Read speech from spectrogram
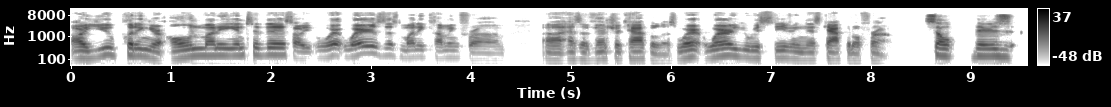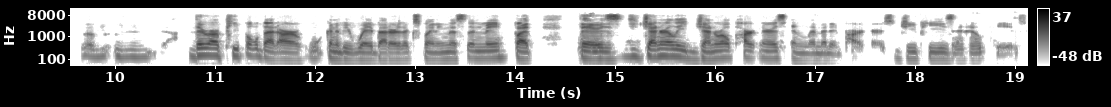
are you putting your own money into this, or where where is this money coming from uh, as a venture capitalist? Where where are you receiving this capital from? So there's there are people that are going to be way better at explaining this than me, but there's generally general partners and limited partners, GPs and LPs.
